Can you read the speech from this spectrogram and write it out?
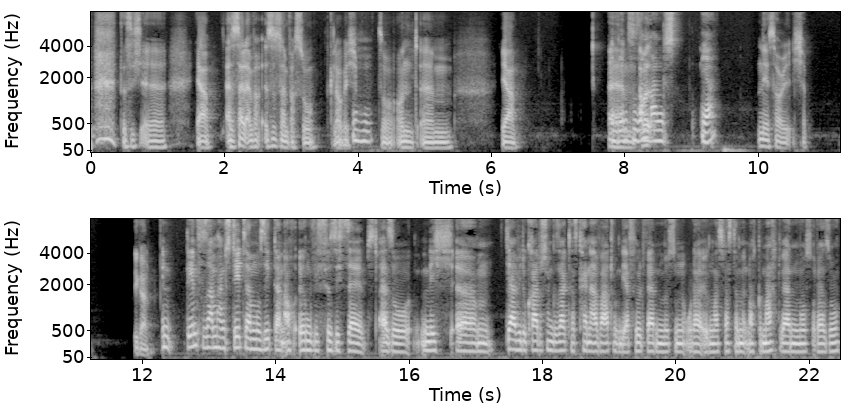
dass ich äh, ja, also es ist halt einfach, es ist einfach so, glaube ich. Mhm. So und ähm, ja. In dem ähm, Zusammenhang, aber, ja. Nee, sorry, ich habe egal. In dem Zusammenhang steht ja Musik dann auch irgendwie für sich selbst. Also nicht, ähm, ja, wie du gerade schon gesagt hast, keine Erwartungen, die erfüllt werden müssen oder irgendwas, was damit noch gemacht werden muss oder so.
